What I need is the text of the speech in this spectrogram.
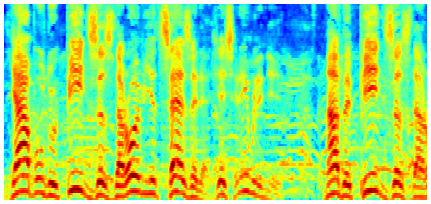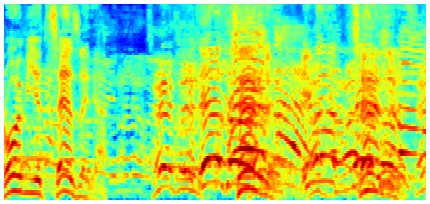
Я буду пить за здоровье Цезаря. Здесь римляне. Надо пить за здоровье Цезаря. Цезарь! Цезарь! Цезарь!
